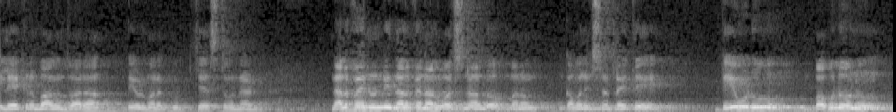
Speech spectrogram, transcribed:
ఈ లేఖన భాగం ద్వారా దేవుడు మనకు గుర్తు చేస్తూ ఉన్నాడు. నలభై నుండి నలభై నాలుగు వచనాల్లో మనం గమనించినట్లయితే దేవుడు బబులోను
